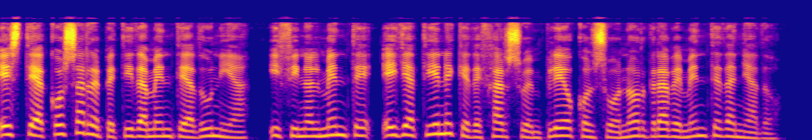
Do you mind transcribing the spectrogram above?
Este acosa repetidamente a Dunia, y finalmente ella tiene que dejar su empleo con su honor gravemente dañado.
